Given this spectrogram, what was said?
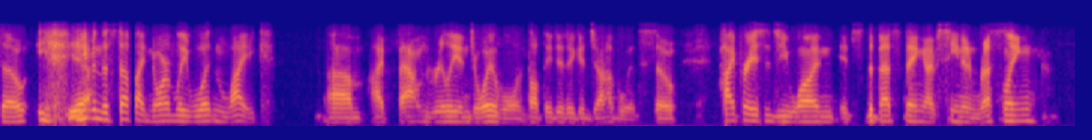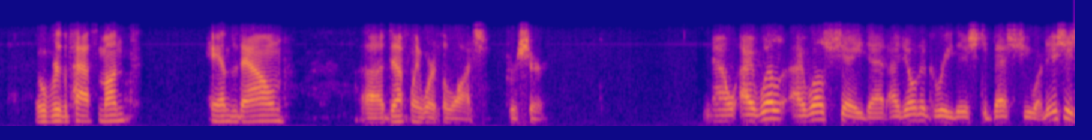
So yeah. even the stuff I normally wouldn't like, um, I found really enjoyable and thought they did a good job with. So high praise to G1. It's the best thing I've seen in wrestling over the past month, hands down. Uh, definitely worth a watch for sure. Now I will I will say that I don't agree this is the best G one. This is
